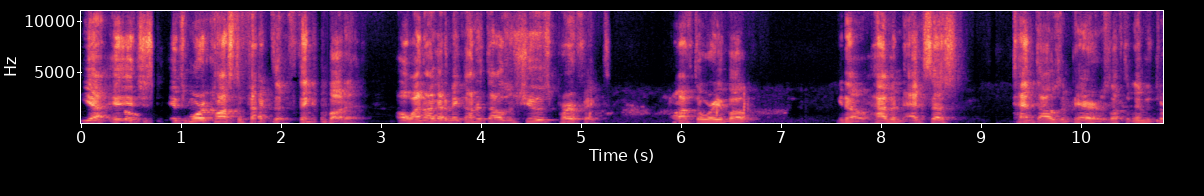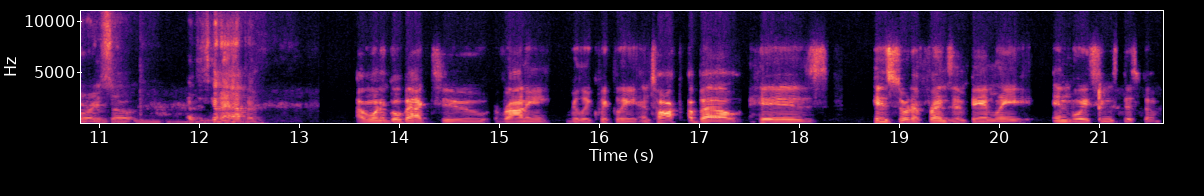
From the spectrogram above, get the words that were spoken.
Yeah, it, oh. it's just it's more cost effective. Think about it. Oh, I know I got to make hundred thousand shoes. Perfect. I don't have to worry about you know having excess ten thousand pairs left in inventory. So it's going to happen. I want to go back to Ronnie really quickly and talk about his his sort of friends and family invoicing system.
